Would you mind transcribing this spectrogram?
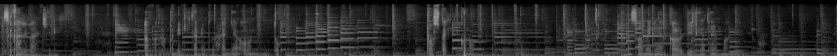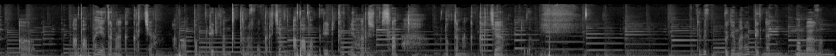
Sekali lagi nih apakah pendidikan itu hanya untuk prospek ekonomi? Karena selama ini yang kalau dilihat memang uh, apa-apa ya tenaga kerja apa-apa pendidikan untuk tenaga kerja apa-apa pendidikan ya harus bisa untuk tenaga kerja gitu tapi bagaimana dengan membangun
